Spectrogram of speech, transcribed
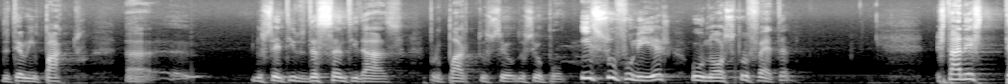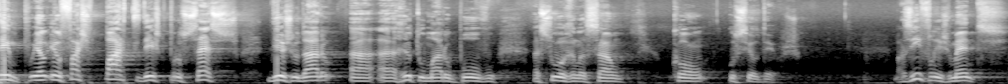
de ter um impacto ah, no sentido da santidade por parte do seu, do seu povo. E Sofonias, o nosso profeta, está neste tempo, ele, ele faz parte deste processo de ajudar a, a retomar o povo, a sua relação com o seu Deus. Mas infelizmente,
